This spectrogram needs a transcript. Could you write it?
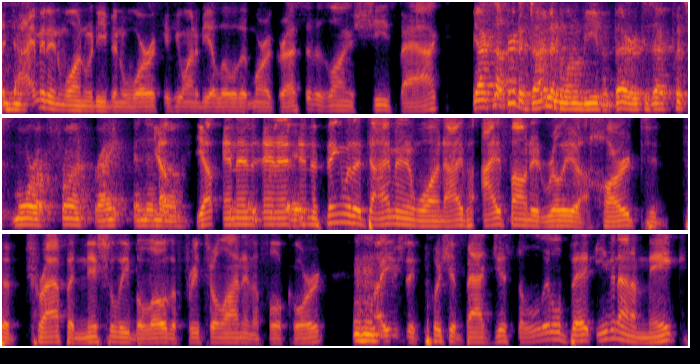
A Mhm. diamond in one would even work if you want to be a little bit more aggressive, as long as she's back. yeah. Because I figured a diamond one would be even better because that puts more up front, right? And then, Yep, um, yep. And then and and the thing with a diamond in one, I've I found it really uh, hard to to trap initially below the free throw line in the full court. mhm, I usually push it back just a little bit, even on a make.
